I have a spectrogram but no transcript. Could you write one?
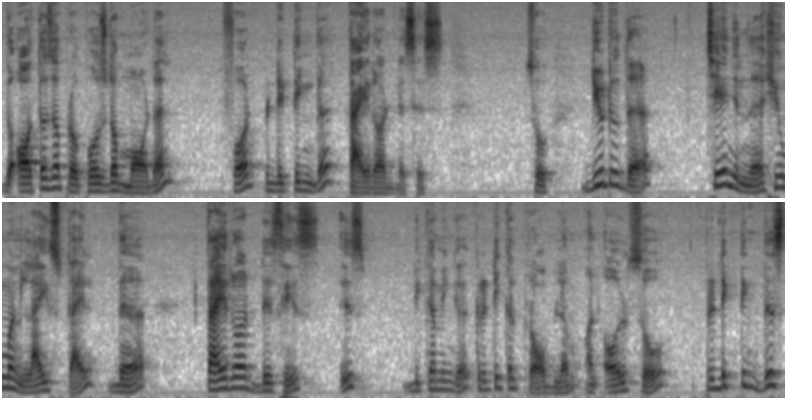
the authors have proposed a model for predicting the thyroid disease. So due to the change in the human lifestyle, the thyroid disease is becoming a critical problem and also predicting this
